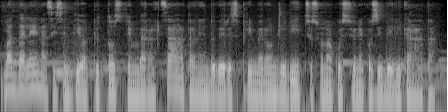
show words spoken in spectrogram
Maddalena si sentiva piuttosto imbarazzata nel dover esprimere un giudizio su una questione così delicata.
